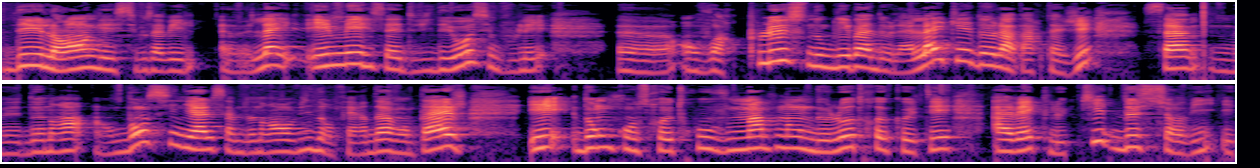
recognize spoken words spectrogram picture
des langues. Et si vous avez euh, aimé cette vidéo, si vous voulez euh, en voir plus, n'oubliez pas de la liker, de la partager. Ça me donnera un bon signal, ça me donnera envie d'en faire davantage. Et donc on se retrouve maintenant de l'autre côté avec le kit de survie et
